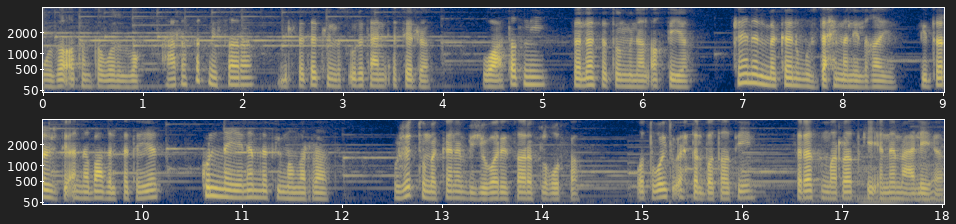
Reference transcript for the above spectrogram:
مضاءة طوال الوقت. عرفتني سارة بالفتاة المسؤولة عن الأسرة وأعطتني ثلاثة من الأغطية. كان المكان مزدحما للغاية لدرجة أن بعض الفتيات كن ينامن في الممرات. وجدت مكانا بجوار سارة في الغرفة وطويت إحدى البطاطين ثلاث مرات كي أنام عليها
